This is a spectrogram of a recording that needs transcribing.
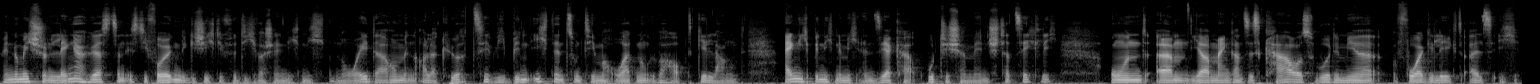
Wenn du mich schon länger hörst, dann ist die folgende Geschichte für dich wahrscheinlich nicht neu. Darum in aller Kürze, wie bin ich denn zum Thema Ordnung überhaupt gelangt? Eigentlich bin ich nämlich ein sehr chaotischer Mensch tatsächlich. Und ähm, ja, mein ganzes Chaos wurde mir vorgelegt, als ich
